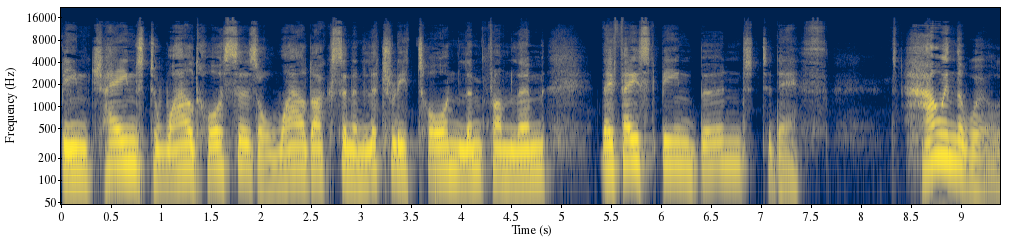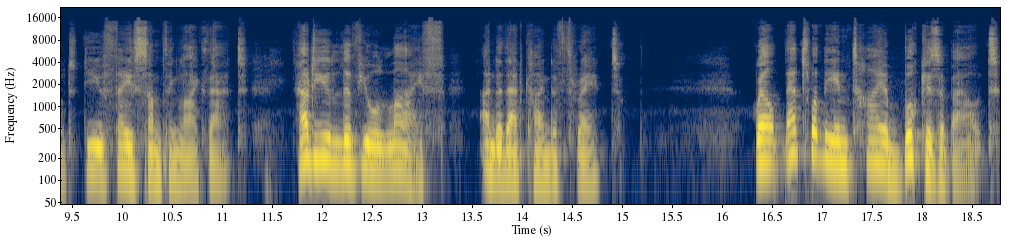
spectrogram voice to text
being chained to wild horses or wild oxen and literally torn limb from limb. They faced being burned to death. How in the world do you face something like that? How do you live your life under that kind of threat? Well, that's what the entire book is about.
